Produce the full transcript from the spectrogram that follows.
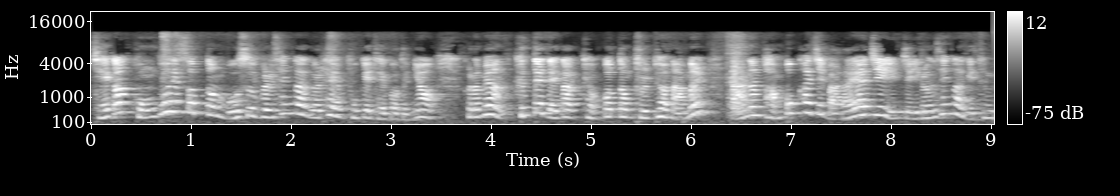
제가 공부했었던 모습을 생각을 해 보게 되거든요. 그러면 그때 내가 겪었던 불편함을 나는 반복하지 말아야지 이제 이런 생각이 듭니다.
